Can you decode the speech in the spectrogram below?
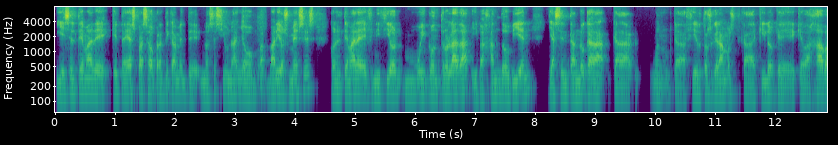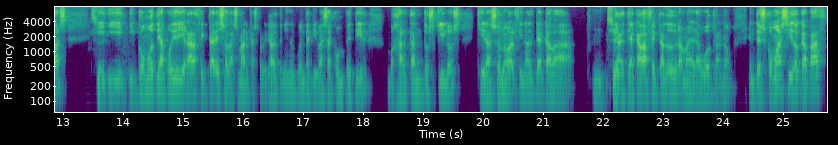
y es el tema de que te hayas pasado prácticamente, no sé si un año o varios meses, con el tema de la definición muy controlada y bajando bien y asentando cada, cada, bueno, cada ciertos gramos, cada kilo que, bajabas. Y, y, cómo te ha podido llegar a afectar eso a las marcas, porque claro, teniendo en cuenta que ibas a competir, bajar tantos kilos, quieras o no, al final te acaba, Mm, te, acaba afectando de una manera u otra, ¿no? Entonces, ¿cómo has sido capaz,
